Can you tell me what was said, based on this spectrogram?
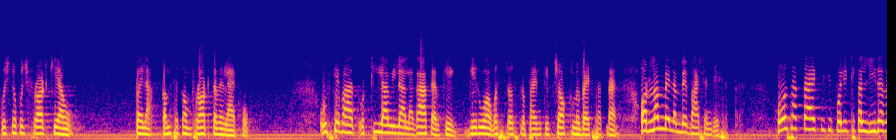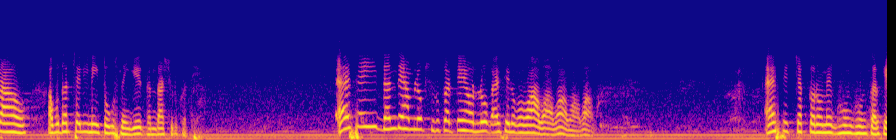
कुछ न कुछ फ्रॉड किया हो, पहला, कम से कम फ्रॉड करने लायक हो। उसके बाद वो टीला वीला लगा करके गेरुआ वस्त्र वस्त्र पहन के चौक में बैठ सकता है और लंबे लंबे भाषण दे सकता है। हो सकता है किसी पॉलिटिकल लीडर रहा हो, अब उधर चली नहीं तो उसने ये धंधा शुरू कर दिया। ऐसे ही धंधे हम लोग शुरू करते हैं और लोग ऐसे लोग वाह वाह वाह वाह वाह ऐसे चक्करों में घूम घूम करके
